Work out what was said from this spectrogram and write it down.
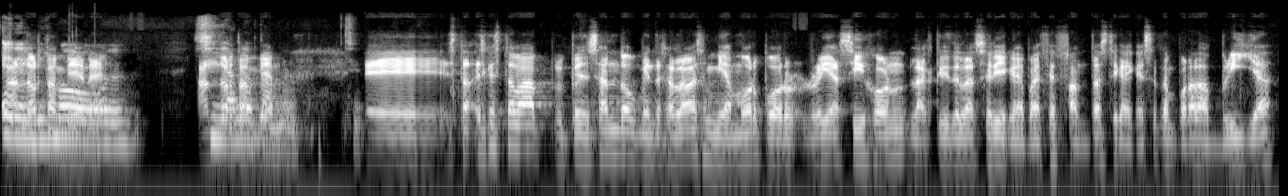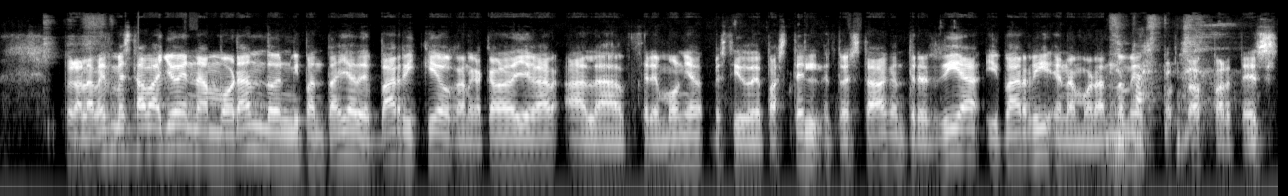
Andor también, ¿eh? Andor, también. Eh, es que estaba pensando, mientras hablabas en mi amor por Ria Seahorn, la actriz de la serie, que me parece fantástica y que esta temporada brilla, pero a la vez me estaba yo enamorando en mi pantalla de Barry Keoghan, que acaba de llegar a la ceremonia vestido de pastel. Entonces estaba entre Ria y Barry enamorándome por todas partes.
